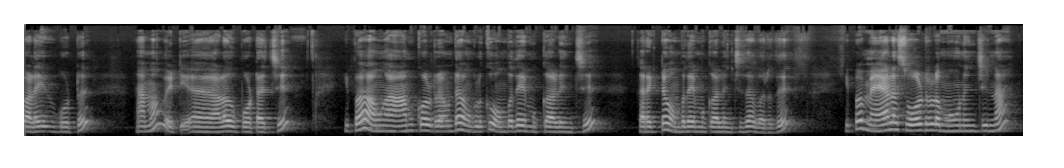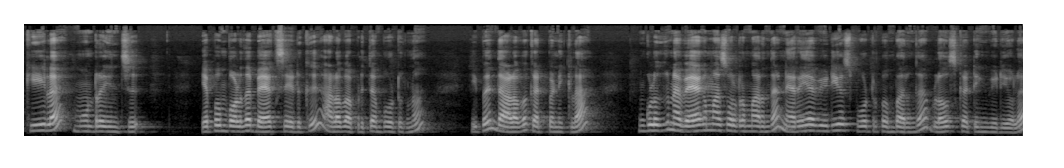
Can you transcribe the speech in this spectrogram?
வளைவு போட்டு நாம் வெட்டி அளவு போட்டாச்சு. இப்போ அவங்க ஆம்கோல் ரவுண்டு அவங்களுக்கு ஒம்பதே முக்கால் இன்ச்சு கரெக்டாக ஒம்பதே முக்கால் இன்ச்சு தான் வருது. இப்போ மேலே ஷோல்டரில் மூணு இன்ச்சுன்னா கீழே மூன்றரை இன்ச்சு. எப்பவும் போல் தான் பேக் சைடுக்கு அளவு அப்படித்தான் போட்டுக்கணும். இப்போ இந்த அளவை கட் பண்ணிக்கலாம். உங்களுக்கு நான் வேகமாக சொல்கிற மாதிரி இருந்தால் நிறையா வீடியோஸ் போட்டிருப்பேன் பாருங்கள் ப்ளவுஸ் கட்டிங் வீடியோவில்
